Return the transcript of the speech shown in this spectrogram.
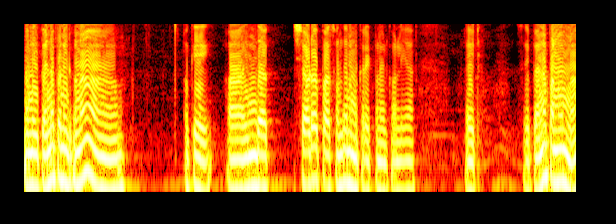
நம்ம இப்போ என்ன பண்ணியிருக்கோம்னா ஓகே இந்த ஷேடோ பாஸ் வந்து நம்ம கரெக்ட் பண்ணியிருக்கோம் இல்லையா? ரைட் ஸோ இப்போ என்ன பண்ணோம்னா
